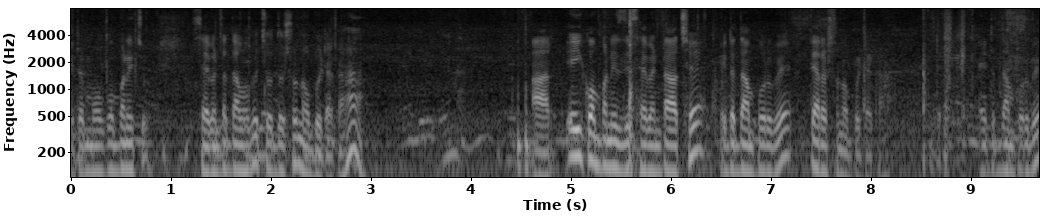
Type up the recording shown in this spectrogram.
এটা মৌ কোম্পানির সেভেনটার দাম হবে চোদ্দোশো নব্বই টাকা হ্যাঁ? আর এই কোম্পানির যে সেভেনটা আছে, এটার দাম পড়বে তেরোশো নব্বই টাকা। এটার দাম পড়বে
